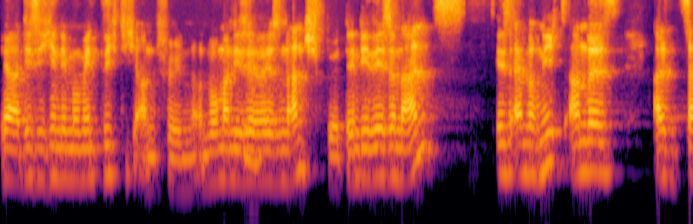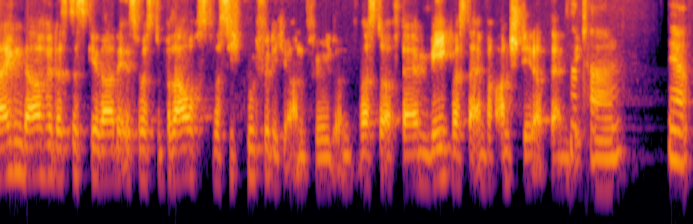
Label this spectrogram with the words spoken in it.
ja, die sich in dem Moment richtig anfühlen und wo man diese mhm. Resonanz spürt. Denn die Resonanz ist einfach nichts anderes als ein Zeichen dafür, dass das gerade ist, was du brauchst, was sich gut für dich anfühlt und was du auf deinem Weg, was da einfach ansteht auf deinem Total. Weg. Total, ja.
